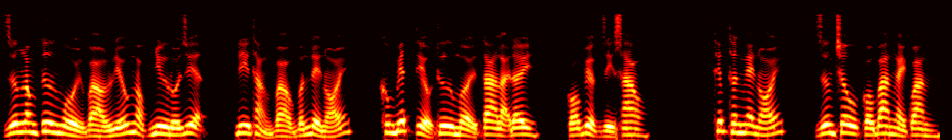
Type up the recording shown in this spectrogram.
Dương Long Tư ngồi vào Liễu Ngọc Như đối diện, đi thẳng vào vấn đề nói, không biết tiểu thư mời ta lại đây, có việc gì sao? Thiếp thân nghe nói, Dương Châu có ban ngày quan,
